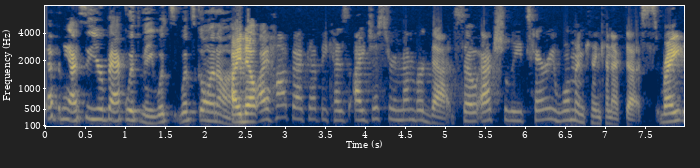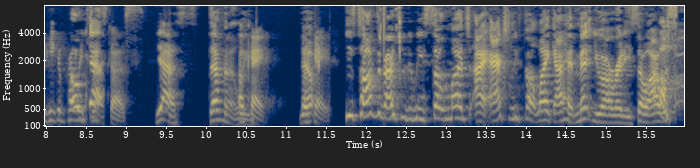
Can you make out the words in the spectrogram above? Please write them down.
Stephanie, I see you're back with me. What's what's going on? I know. I hop back up because I just remembered that. So actually, Terry Woolman can connect us, right? He could probably oh, yes. text us. Yes, definitely. Okay. Yep. Okay. He's talked about you to me so much. I actually felt like I had met you already. So I was.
